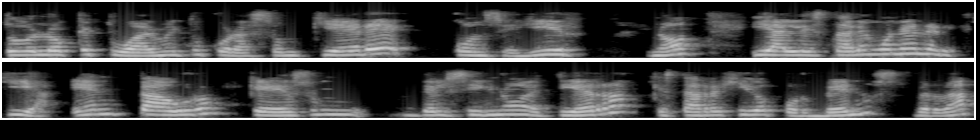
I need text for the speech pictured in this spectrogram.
todo lo que tu alma y tu corazón quiere conseguir. ¿No? Y al estar en una energía en Tauro, que es un, del signo de tierra, que está regido por Venus, ¿verdad?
